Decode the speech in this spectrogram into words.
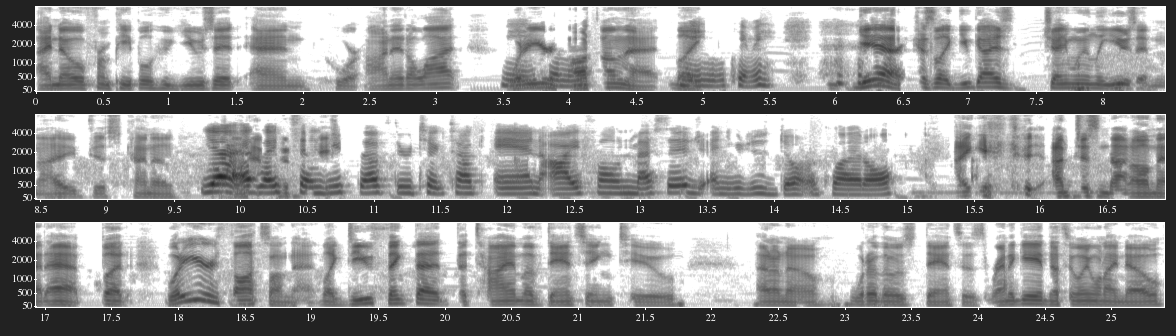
I know from people who use it and who are on it a lot. Me what are your Kimmy. thoughts on that? Like, Kimmy. yeah, because like you guys genuinely use it, and I just kind of Yeah, as I send you stuff through TikTok and iPhone message, and you just don't reply at all. I I'm just not on that app. But what are your thoughts on that? Like, do you think that the time of dancing to, I don't know, what are those dances? Renegade. That's the only one I know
